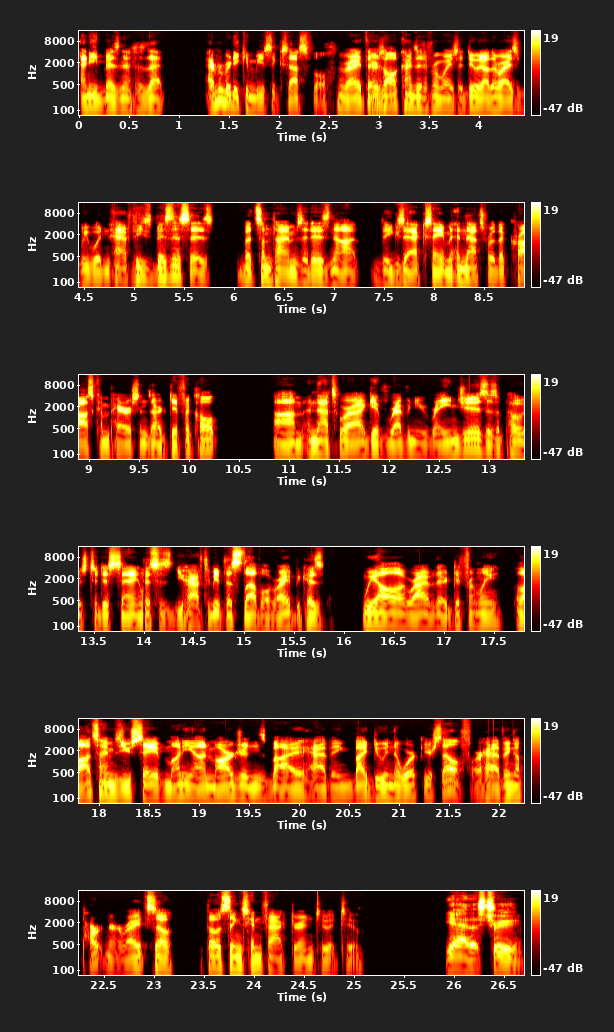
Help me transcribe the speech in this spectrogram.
any business is that everybody can be successful, right? There's all kinds of different ways to do it. Otherwise, we wouldn't have these businesses, but sometimes it is not the exact same. And that's where the cross comparisons are difficult. Um, and that's where I give revenue ranges as opposed to just saying this is, you have to be at this level, right? Because we all arrive there differently. A lot of times you save money on margins by having, by doing the work yourself or having a partner, right? So those things can factor into it too. Yeah, that's true.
